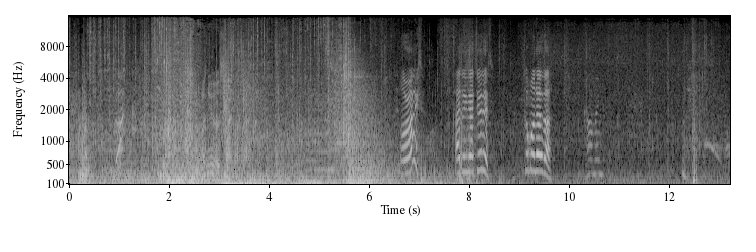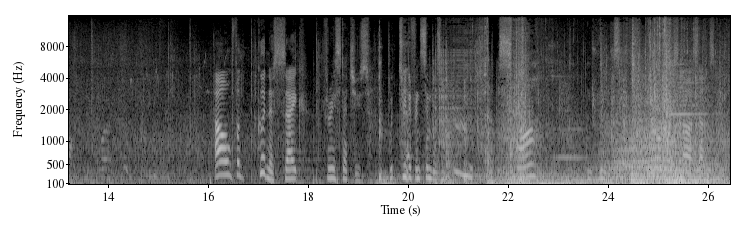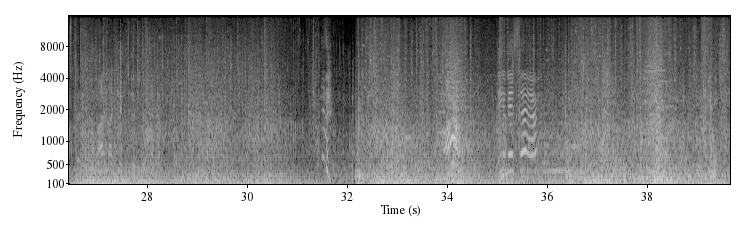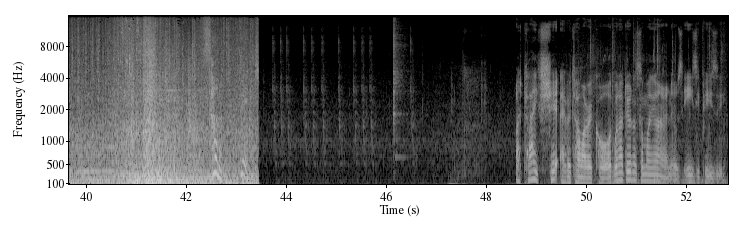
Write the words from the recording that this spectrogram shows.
I knew it was something like that. All right. I think that did it. Come on over. Coming. Oh, for goodness sake. Three statues with two different symbols. A star and rings. They're all sunset, but I like your description better. Play shit every time I record. When I do this on my own, it was easy peasy.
